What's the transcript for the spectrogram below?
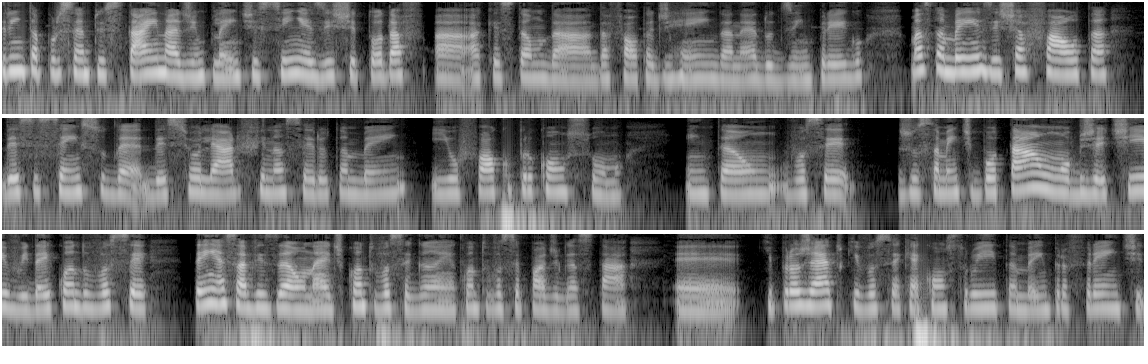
30% está inadimplente, sim, existe toda a, a questão da, da, falta de renda, né, do desemprego, mas também existe a falta desse senso, de, desse olhar financeiro também e o foco para o consumo. Então, você justamente botar um objetivo, e daí quando você tem essa visão, né, de quanto você ganha, quanto você pode gastar, é, que projeto que você quer construir também para frente,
